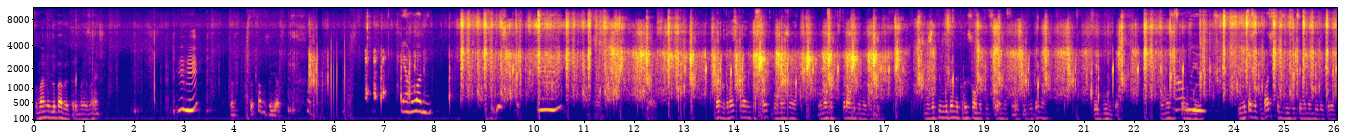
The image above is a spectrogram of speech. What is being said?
Цунамі любе витримує, знаєш? Угу. Що там жуєш? Я голодний. Жуєш? Угу. Добре, давай скоренько стоїть, бо ми вже, воно вже півтора години забув. Ми вже півгодини пройшов, ми тут стоїмо коли півгодини. Цей бункер. Воно вже скоро буде. І ви теж побачите, друзі, яке воно буде, коротше.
